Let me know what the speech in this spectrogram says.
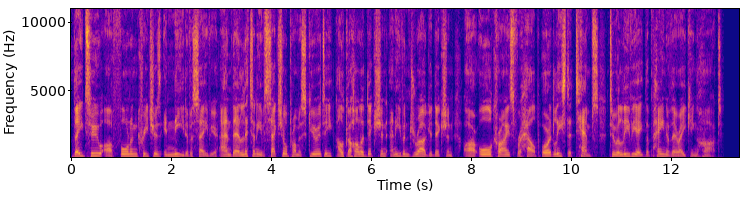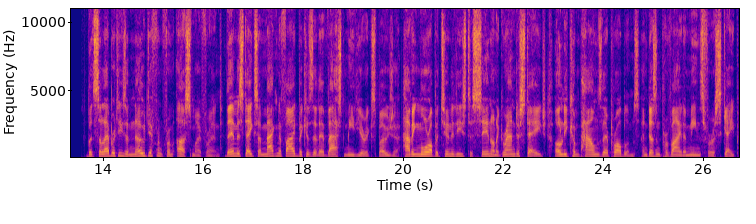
They too are fallen creatures in need of a savior, and their litany of sexual promiscuity, alcohol addiction, and even drug addiction are all cries for help, or at least attempts to alleviate the pain of their aching heart. But celebrities are no different from us, my friend. Their mistakes are magnified because of their vast media exposure. Having more opportunities to sin on a grander stage only compounds their problems and doesn't provide a means for escape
